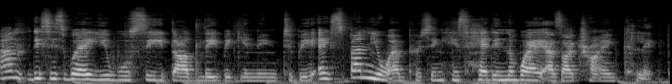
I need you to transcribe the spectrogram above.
And this is where you will see Dudley beginning to be a spaniel and putting his head in the way as I try and clip.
